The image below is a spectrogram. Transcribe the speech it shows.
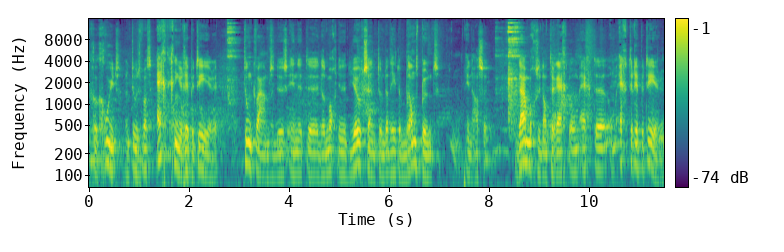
gegroeid. En toen ze pas echt gingen repeteren, toen kwamen ze dus in het, eh, dat mocht in het jeugdcentrum, dat heette Brandpunt in Assen. Daar mochten ze dan terecht om echt, eh, om echt te repeteren.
